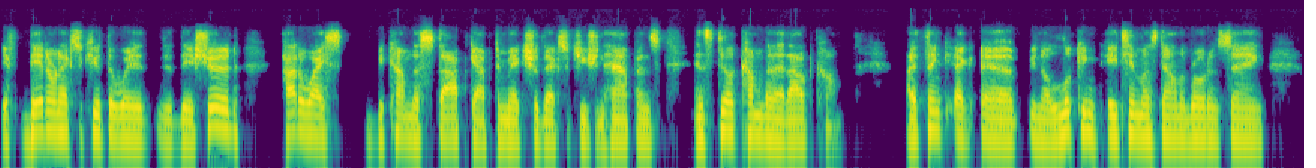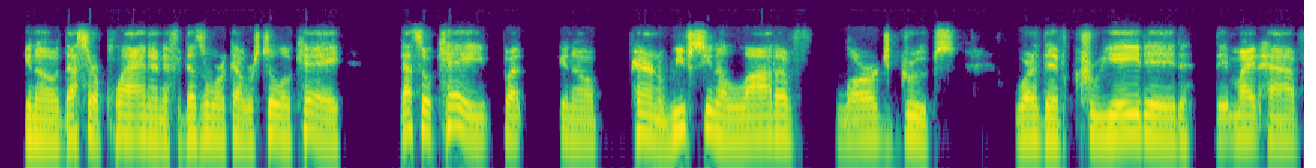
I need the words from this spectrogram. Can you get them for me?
if they don't execute the way that they should how do i become the stopgap to make sure the execution happens and still come to that outcome? I think uh, uh, you know looking 18 months down the road and saying, you know, that's our plan, and if it doesn't work out, we're still okay. That's okay, but you know, Perrin, we've seen a lot of large groups where they've created. They might have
